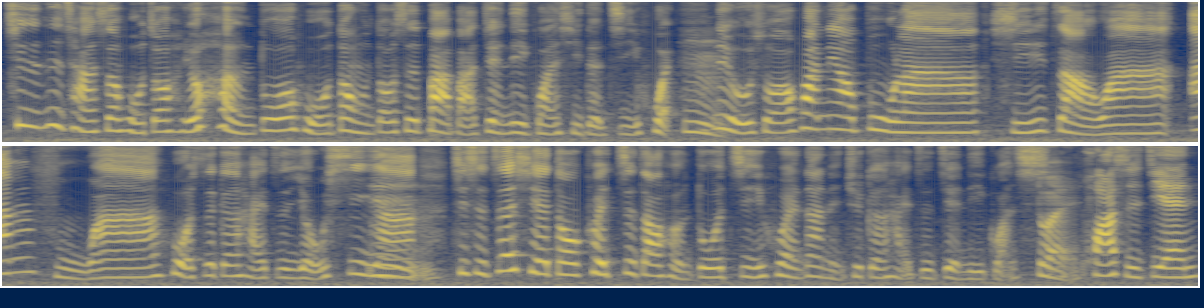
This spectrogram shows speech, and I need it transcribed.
其实日常生活中有很多活动都是爸爸建立关系的机会。嗯，例如说换尿布啦、洗澡啊、安抚啊，或者是跟孩子游戏啊，嗯、其实这些都会制造很多机会，让你去跟孩子建立关系。对，花时间，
